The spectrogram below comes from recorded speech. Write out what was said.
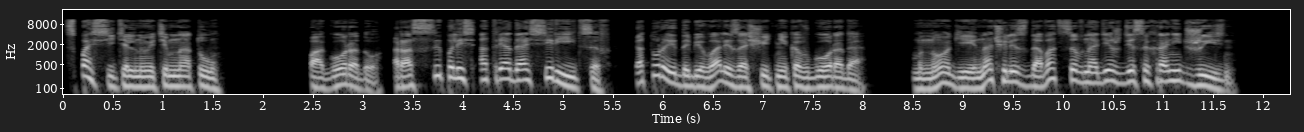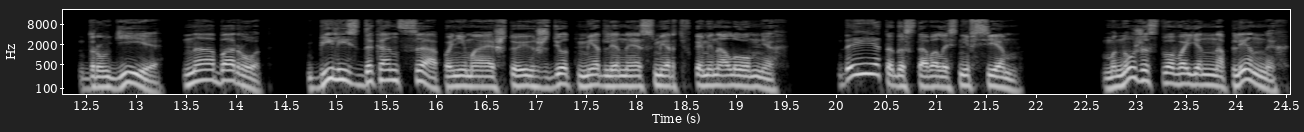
спасительную темноту. По городу рассыпались отряды ассирийцев, которые добивали защитников города. Многие начали сдаваться в надежде сохранить жизнь. Другие, наоборот, бились до конца, понимая, что их ждет медленная смерть в каменоломнях. Да и это доставалось не всем. Множество военнопленных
